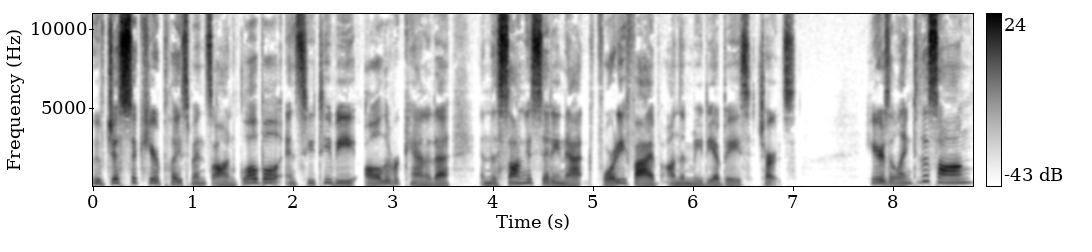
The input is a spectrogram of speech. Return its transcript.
We've just secured placements on Global and CTV all over Canada, and the song is sitting at 45 on the Mediabase charts. Here's a link to the song.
